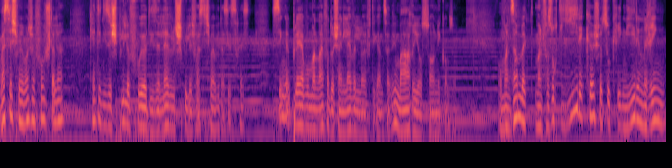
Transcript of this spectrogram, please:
Weißt du, ich mir manchmal vorstelle, kennt ihr diese Spiele früher, diese Level-Spiele, ich weiß nicht mehr, wie das jetzt heißt. Singleplayer, wo man einfach durch ein Level läuft die ganze Zeit, wie Mario, Sonic und so. Und man sammelt, man versucht jede Kirsche zu kriegen, jeden Ring,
